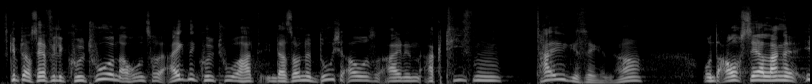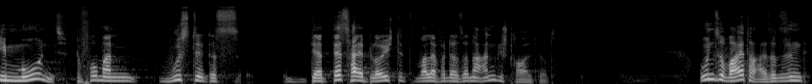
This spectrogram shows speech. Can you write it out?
Es gibt auch sehr viele Kulturen, auch unsere eigene Kultur hat in der Sonne durchaus einen aktiven Teil gesehen. Ja? Und auch sehr lange im Mond, bevor man wusste, dass der deshalb leuchtet, weil er von der Sonne angestrahlt wird und so weiter. Also, das sind,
